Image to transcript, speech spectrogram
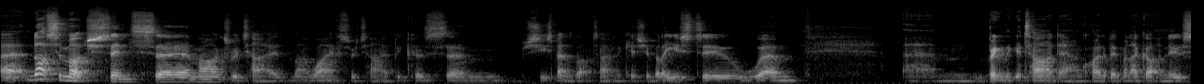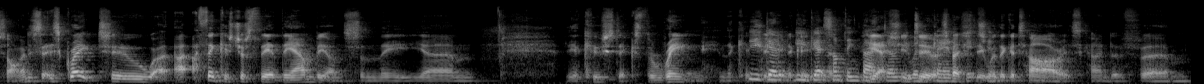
uh, not so much since uh, Marg's retired. My wife's retired because um, she spends a lot of time in the kitchen. But I used to. Um, um, bring the guitar down quite a bit when I got a new song, and it's it's great to. I, I think it's just the the ambience and the. Um, the acoustics, the ring in the kitchen. You get- you get something back, yes, don't you, you do, play the especially with the guitar. It's kind of um,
